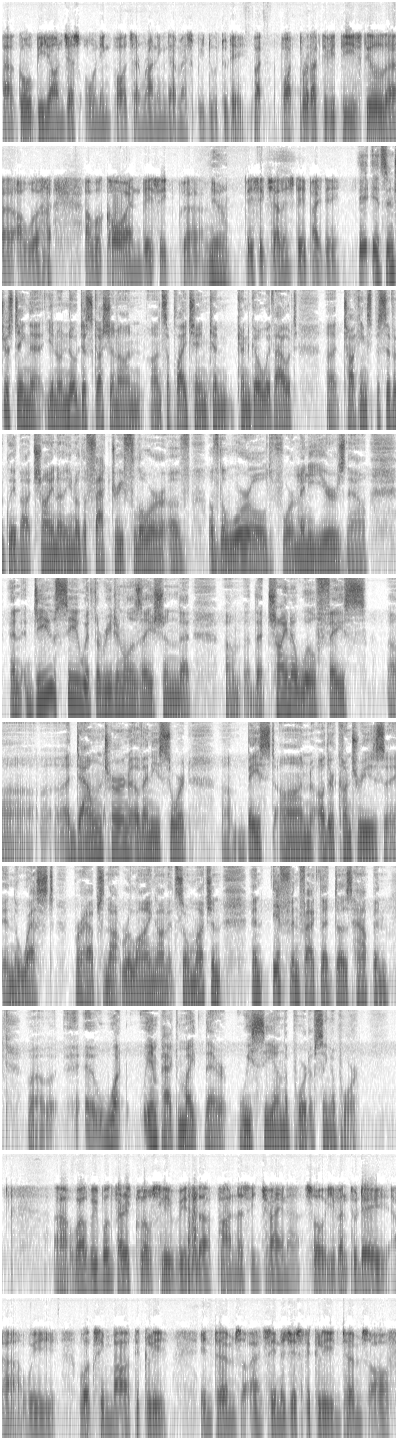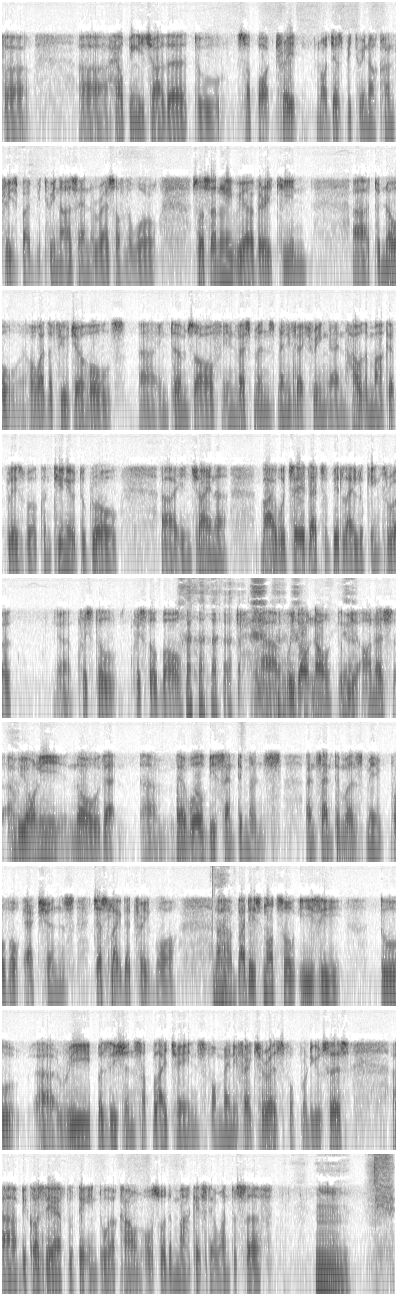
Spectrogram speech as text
uh, go beyond just owning ports and running them as we do today. But port productivity is still uh, our our core and basic uh, yeah. basic challenge day by day. It's interesting that you know no discussion on, on supply chain can can go without uh, talking specifically about China. You know the factory floor of of the world for many mm. years now. And do you see with the regionalization that um, that China will face uh, a downturn of any sort um, based on other countries in the West perhaps not relying on it so much? And, and if in fact that does happen, uh, what impact might there we see on the port of Singapore? Uh, well, we work very closely with uh, partners in China. So even today, uh, we work symbiotically in terms and synergistically in terms of uh, helping each other to support trade, not just between our countries, but between us and the rest of the world. So certainly we are very keen uh, to know what the future holds uh, in terms of investments, manufacturing, and how the marketplace will continue to grow uh, in China. But I would say that's a bit like looking through a uh, crystal crystal ball. uh, we don't know, to yeah. be honest. Uh, we only know that um, there will be sentiments, and sentiments may provoke actions, just like the trade war. Yeah. Uh, but it's not so easy to uh, reposition supply chains for manufacturers, for producers, uh, because they have to take into account also the markets they want to serve. Mm. Yeah.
